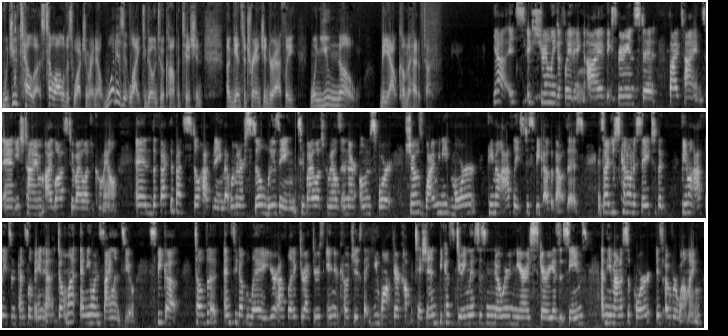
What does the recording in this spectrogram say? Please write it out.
would you tell us, tell all of us watching right now, what is it like to go into a competition against a transgender athlete when you know the outcome ahead of time? Yeah, it's extremely deflating. I've experienced it five times, and each time I lost to a biological male. And the fact that that's still happening, that women are still losing to biological males in their own sport, shows why we need more female athletes to speak up about this. And so I just kind of want to say to the female athletes in Pennsylvania, don't let anyone silence you. Speak up. Tell the NCAA, your athletic directors, and your coaches that you want fair competition because doing this is nowhere near as scary as it seems, and the amount of support is overwhelming.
